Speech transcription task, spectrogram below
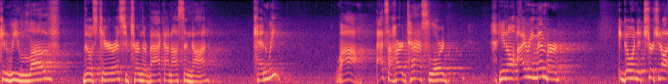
Can we love those terrorists who turned their back on us and God? Can we? Wow, that's a hard task, Lord. You know, I remember going to church, you know,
